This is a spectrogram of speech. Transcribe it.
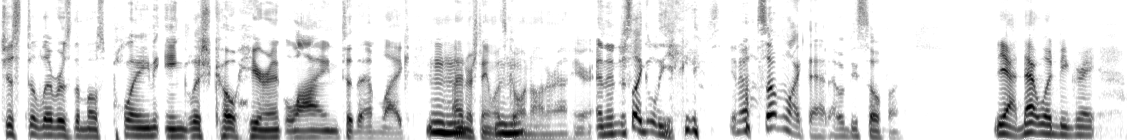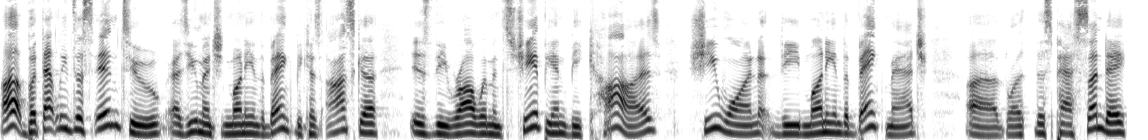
just delivers the most plain English, coherent line to them, like Mhm. I understand what's Mhm. going on around here, and then just like leaves, you know, something like that. That would be so fun. Yeah, that would be great. Uh, but that leads us into, as you mentioned, Money in the Bank because Asuka is the Raw Women's Champion because she won the Money in the Bank match uh, this past Sunday.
